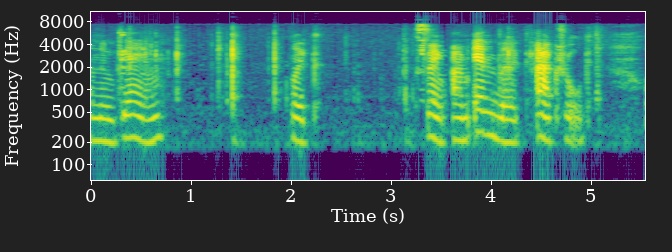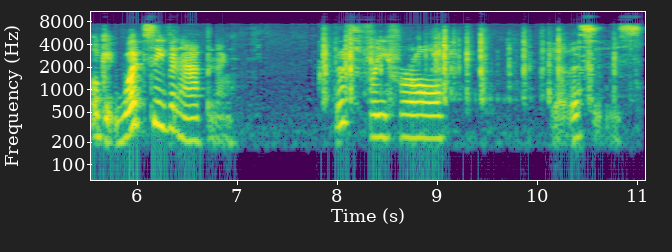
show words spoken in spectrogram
a new game. Like, same, I'm in the actual. Okay, what's even happening? This free for all? Yeah, this is.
